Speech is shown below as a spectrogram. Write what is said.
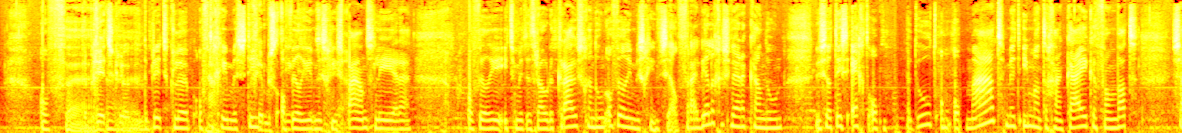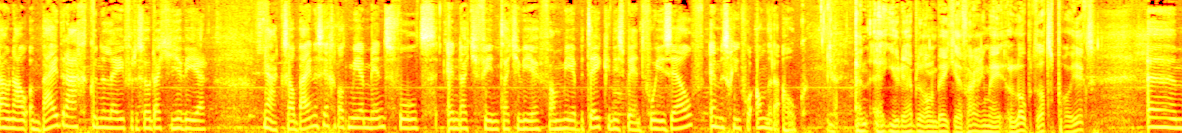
of eh, De eh, de Brits Club of de gymnastiek, gymnastiek. of wil je misschien Spaans leren of wil je iets met het Rode Kruis gaan doen of wil je misschien zelf vrijwilligerswerk gaan doen. Dus dat is echt op, bedoeld om op maat met iemand te gaan kijken van wat zou nou een bijdrage kunnen leveren zodat je je weer, ja ik zou bijna zeggen wat meer mens voelt en dat je vindt dat je weer van meer betekenis bent voor jezelf en misschien voor anderen ook. En eh, jullie hebben er al een beetje ervaring mee. Loopt dat project? Ehm,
